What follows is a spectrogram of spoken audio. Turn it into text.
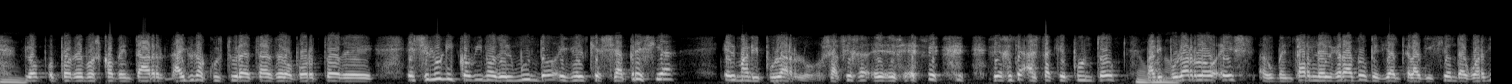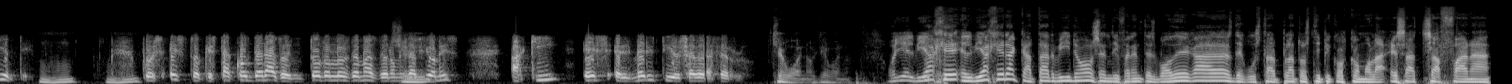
mm. lo podemos comentar, hay una cultura detrás del oporto, de, es el único vino del mundo en el que se aprecia el manipularlo. O sea, fíjate, fíjate hasta qué punto manipularlo es aumentarle el grado mediante la adición de aguardiente. Pues esto que está condenado en todos los demás denominaciones, aquí es el mérito y el saber hacerlo. Qué bueno, qué bueno. Oye, el viaje, el viaje era catar vinos en diferentes bodegas, degustar platos típicos como la esa chafana,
